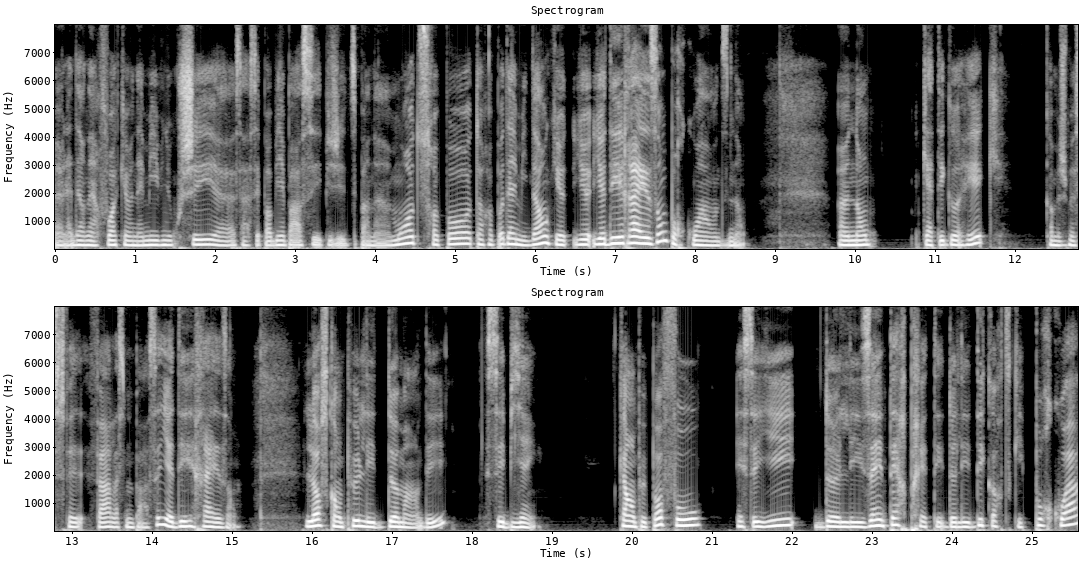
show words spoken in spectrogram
euh, la dernière fois qu'un ami est venu coucher, ça s'est pas bien passé. Puis j'ai dit pendant un mois, tu seras pas, tu n'auras pas d'amis. Donc, il y, a, des raisons pourquoi on dit non. Un non catégorique, comme je me suis fait faire la semaine passée, il y a des raisons. Lorsqu'on peut les demander, c'est bien. Quand on ne peut pas, faut essayer de les interpréter, de les décortiquer. Pourquoi?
